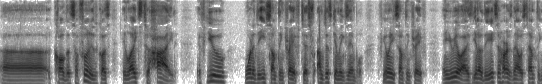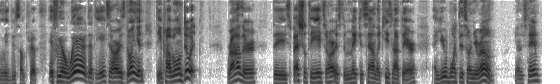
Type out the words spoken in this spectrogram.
uh, called the tzafun is because he likes to hide if you wanted to eat something treif, just I'm just giving an example. If you want to eat something treif, and you realize, you know, the Yitzhar is now is tempting me to do something treif. If you're aware that the Yitzhar is doing it, then you probably won't do it. Rather, the specialty Yitzhar is to make it sound like he's not there, and you want this on your own. You understand?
